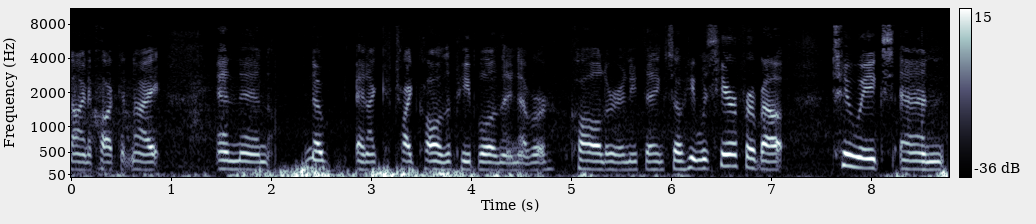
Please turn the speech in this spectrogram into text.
nine o'clock at night. And then no, and I tried calling the people, and they never called or anything. So he was here for about two weeks, and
